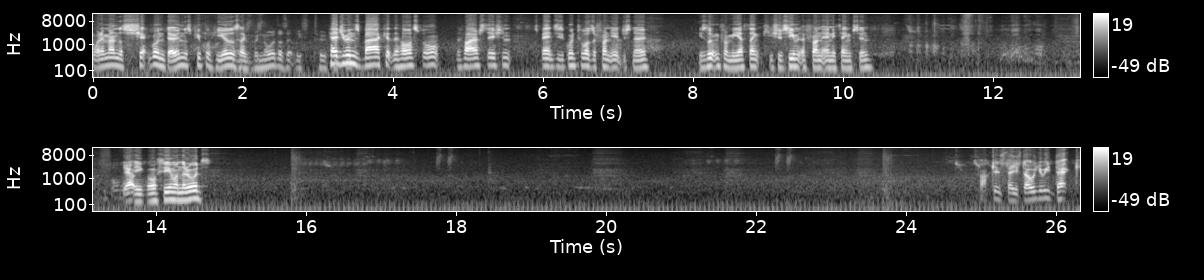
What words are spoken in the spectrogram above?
worry, man. There's shit going down. There's people here. There's like we know there's at least two. people. Hedgeman's back at the hospital, the fire station. Spence, he's going towards the front yet just now. He's looking for me, I think. You should see him at the front anytime soon. Yep. There you go, see him on the road. Fucking stay still, you wee dick.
